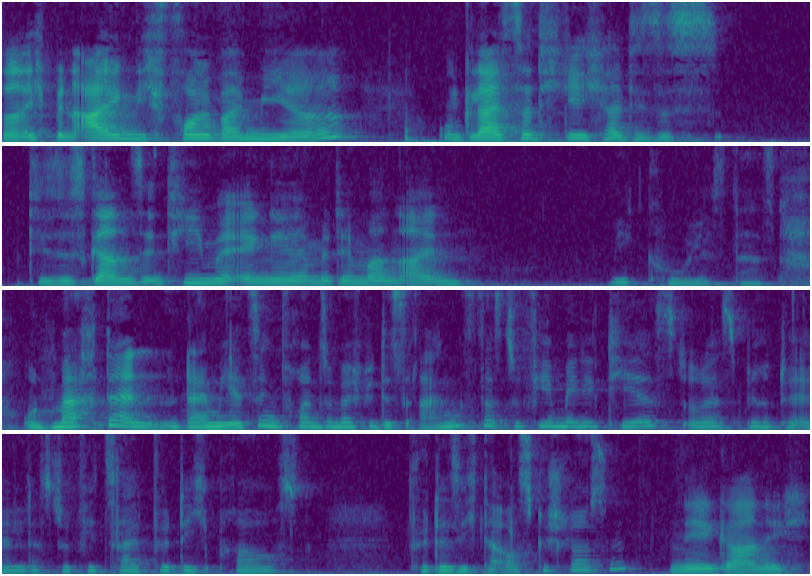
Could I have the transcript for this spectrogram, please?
Sondern ich bin eigentlich voll bei mir und gleichzeitig gehe ich halt dieses, dieses ganz intime, enge mit dem Mann ein. Wie cool ist das? Und macht dein, deinem jetzigen Freund zum Beispiel das Angst, dass du viel meditierst oder spirituell, dass du viel Zeit für dich brauchst? Fühlt er sich da ausgeschlossen? Nee, gar nicht.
